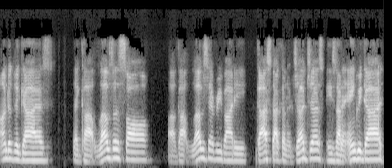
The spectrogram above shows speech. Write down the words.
under the guise that God loves us all, uh, God loves everybody. God's not going to judge us. He's not an angry God.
